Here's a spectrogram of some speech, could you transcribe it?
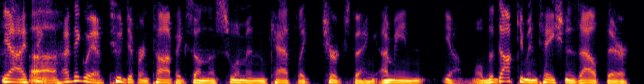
Yeah, I think uh, I think we have two different topics on the swimming Catholic Church thing. I mean, yeah, well, the documentation is out there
